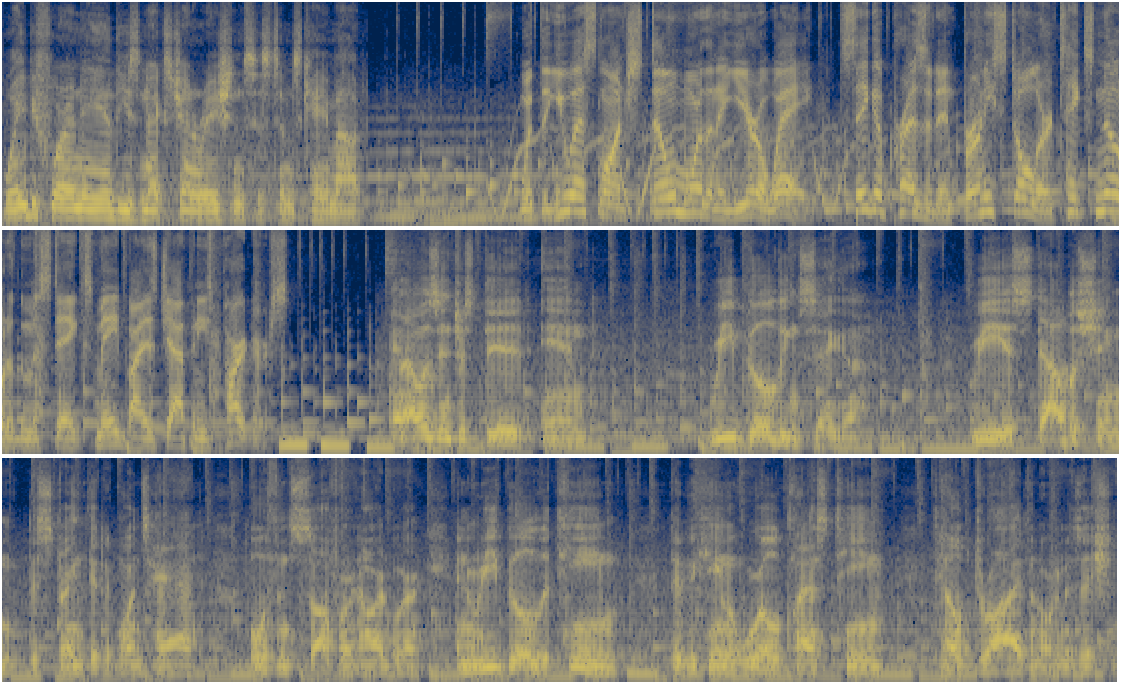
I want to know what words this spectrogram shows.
way before any of these next generation systems came out. With the U.S. launch still more than a year away, Sega president Bernie Stolar takes note of the mistakes made by his Japanese partners. And I was interested in rebuilding Sega, re-establishing the strength that it once had, both in software and hardware, and rebuild a team that became a world-class team to help drive an organization.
